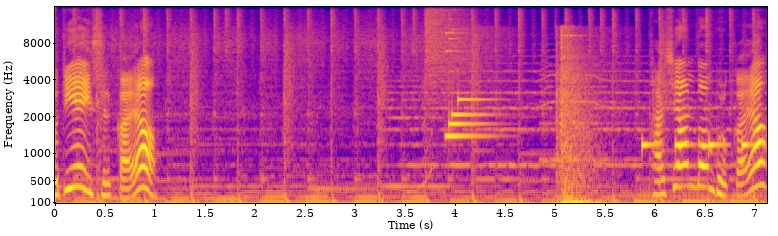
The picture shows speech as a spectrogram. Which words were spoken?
어디에 있을까요? 다시 한번 볼까요?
